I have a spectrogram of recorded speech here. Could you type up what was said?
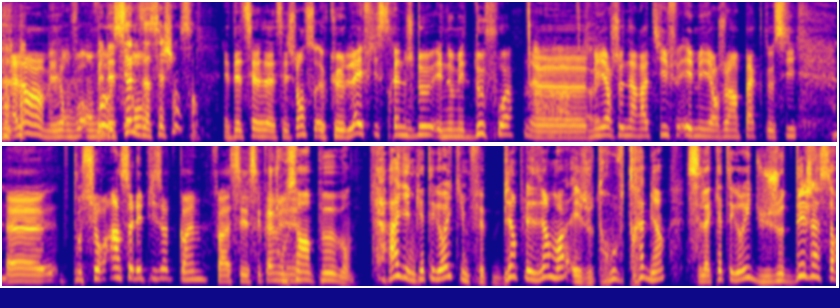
ah non, non, mais on voit, on Mais voit Dead aussi, Cells on- a ses chances. hein. et Dead Cells a ses chances que Life is Strange 2 est nommé deux fois euh, Ah, ouais. meilleur jeu narratif et meilleur jeu impact aussi euh, pour- sur un seul épisode quand même. Enfin, c'est c'est quand Je même. trouve ça un peu bon. Ah, il y a une catégorie qui me fait bien plaisir, moi, et je trouve très bien. C'est la catégorie du jeu déjà sorti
